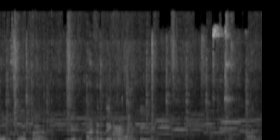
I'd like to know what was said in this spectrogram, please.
ਖੂਬਸੂਰਤ ਜੀ ਆਰਡਰ ਦੀ ਕੁਆਲਿਟੀ ਆ। ਆ ਲਓ।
